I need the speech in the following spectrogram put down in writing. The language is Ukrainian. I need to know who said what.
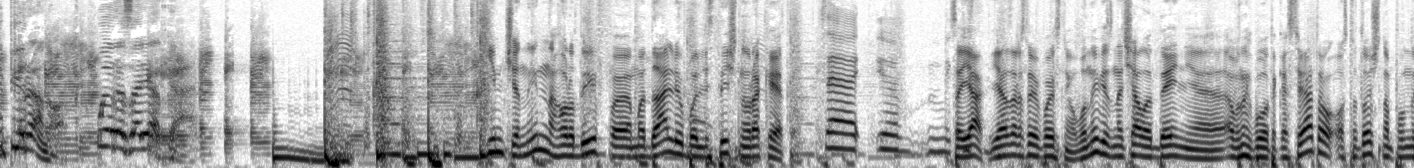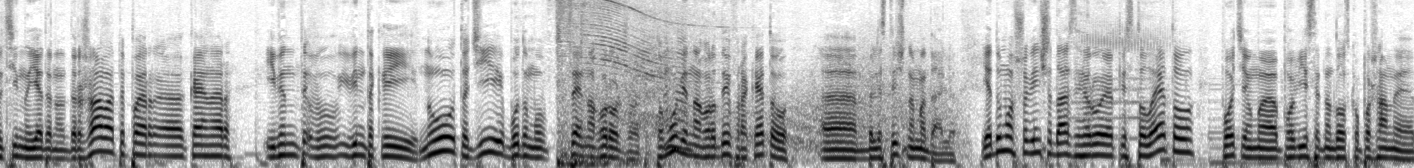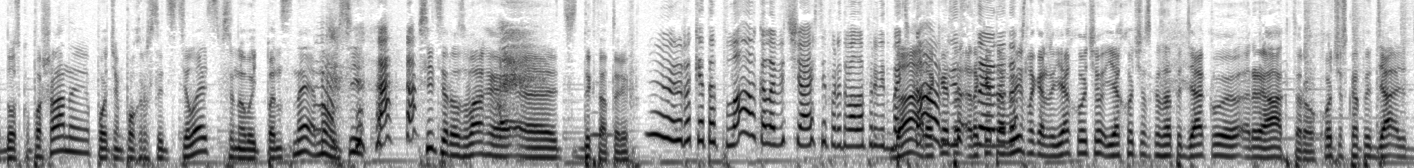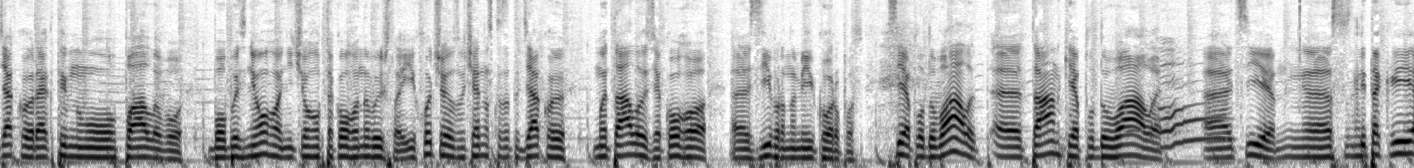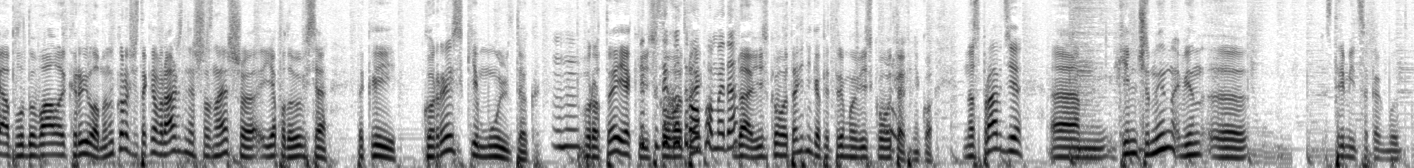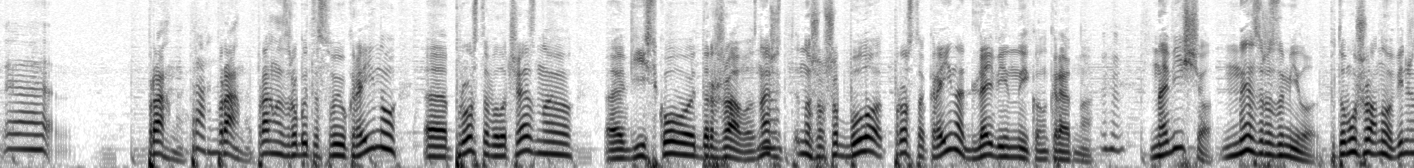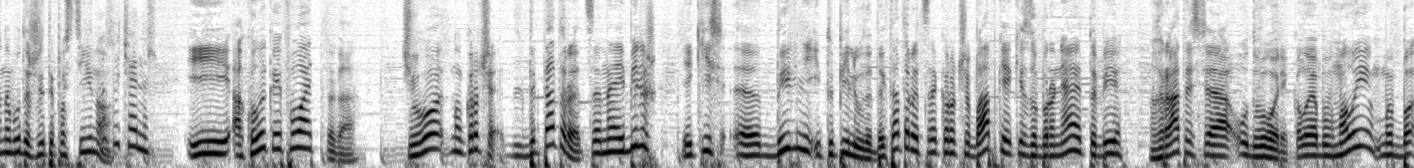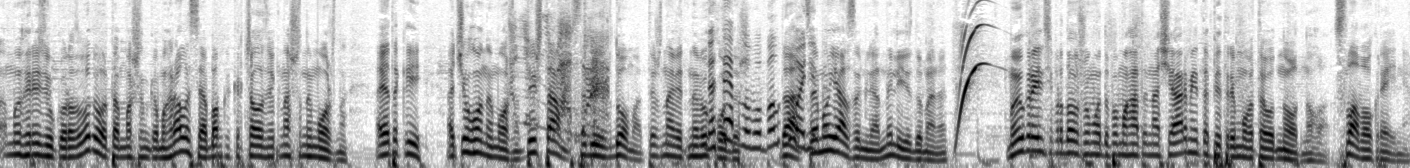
Speaker 1: Епіранок. Перезарядка.
Speaker 2: Кім Чен Ін нагородив е, медаллю балістичну ракету.
Speaker 3: Це е,
Speaker 2: Це як? Я зараз тобі поясню. Вони відзначали день, е, в них було таке свято, остаточно повноцінна ядерна держава тепер е, КНР. І він він такий: ну тоді будемо все нагороджувати. Тому він нагородив ракету е, балістичну медаллю. Я думав, що він ще дасть героя пістолету, потім е, повісить на доску пошани доску пошани, потім похрестить стілець, всиновить пенсне. Ну всі, всі ці розваги е, диктаторів.
Speaker 3: Ракета плакала від щастя, передавала привіт
Speaker 2: Да,
Speaker 3: батькам. зі
Speaker 2: ракета,
Speaker 3: сцени,
Speaker 2: ракета
Speaker 3: да.
Speaker 2: вийшла, каже: я хочу, я хочу сказати дякую реактору, хочу сказати дя, дякую реактивному паливу, бо без нього нічого б такого не вийшло. І хочу, звичайно, сказати дякую металу, з якого е, зібрано мій корпус. Всі аплодували, е, танки аплодували. Е, ці е, літаки аплодували крилами. Ну, коротше, таке враження, що знаєш, що я подивився такий корейський мультик
Speaker 3: Мгм.
Speaker 2: про те, як військова, тек...
Speaker 3: да?
Speaker 2: Да, військова техніка підтримує військову техніку. Насправді, ем, Кім Чен Ін, він е, стріміться, як би,
Speaker 3: Е,
Speaker 2: прагне,
Speaker 3: Прагне.
Speaker 2: прагне, прагне зробити свою країну е, просто величезною е, військовою державою. Знаєш, ну щоб, щоб було просто країна для війни конкретно.
Speaker 3: Мгм.
Speaker 2: Навіщо? Не зрозуміло. Тому що ну він же не буде жити постійно.
Speaker 3: Ну, звичайно ж.
Speaker 2: І а коли кайфувати тоді? Чого? Ну, коротше, диктатори це найбільш якісь е, дивні і тупі люди. Диктатори це, коротше, бабки, які забороняють тобі гратися у дворі. Коли я був малий, ми, ми грязюку розводили, там машинками гралися, а бабка кричала з вікна, що не можна. А я такий, а чого не можна? Ти ж там сидиш вдома, ти ж навіть не
Speaker 3: На
Speaker 2: виходиш.
Speaker 3: теплому
Speaker 2: Да, це моя земля, не лізь до мене. Ми, українці, продовжуємо допомагати нашій армії та підтримувати одне одного. Слава Україні!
